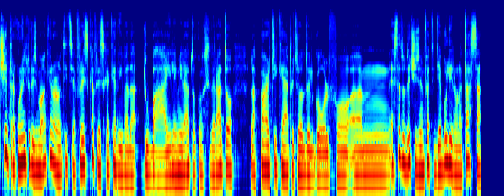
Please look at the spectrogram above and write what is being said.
C'entra con il turismo anche una notizia fresca fresca che arriva da Dubai, l'Emirato considerato la party capital del Golfo. Um, è stato deciso infatti di abolire una tassa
